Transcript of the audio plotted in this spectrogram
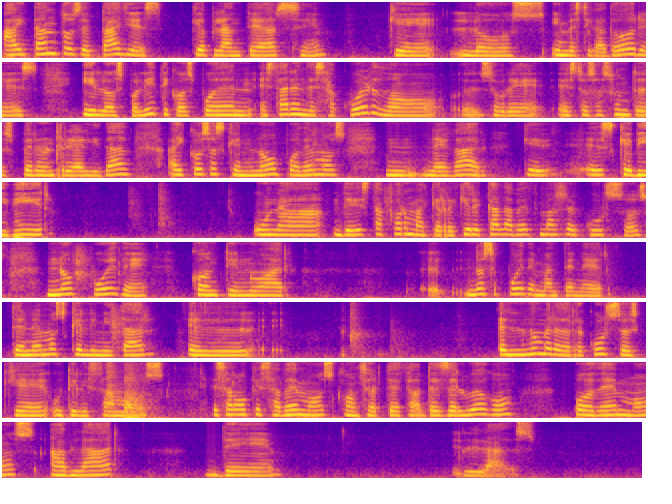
hay tantos detalles que plantearse que los investigadores y los políticos pueden estar en desacuerdo eh, sobre estos asuntos, pero en realidad hay cosas que no podemos negar, que es que vivir una de esta forma que requiere cada vez más recursos no puede continuar, eh, no se puede mantener. Tenemos que limitar el el número de recursos que utilizamos. Es algo que sabemos con certeza. Desde luego podemos hablar de los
